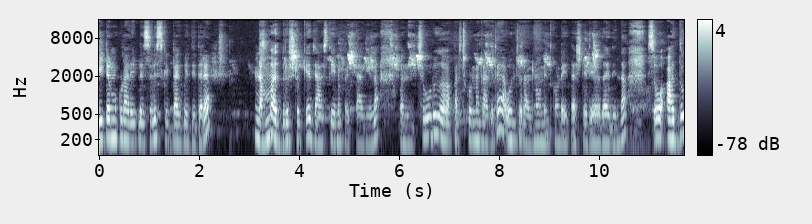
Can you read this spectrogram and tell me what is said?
ಈ ಟೈಮು ಕೂಡ ಅದೇ ಪ್ಲೇಸಲ್ಲಿ ಸ್ಕಿಡ್ಡಾಗಿ ಬಿದ್ದಿದ್ದಾರೆ. ನಮ್ಮ ಅದೃಷ್ಟಕ್ಕೆ ಜಾಸ್ತಿ ಏನು ಪೆಟ್ಟಾಗಲಿಲ್ಲ. ಒಂಚೂರು ಪರ್ಚ್ಕೊಂಡಂಗೆ ಆಗಿದೆ ಒಂಚೂರು ಅಳ್ನೋವು ನಿಂತ್ಕೊಂಡೈತೆ ಅಷ್ಟೇ ದೇವದಾಯದಿಂದ. ಸೊ ಅದು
